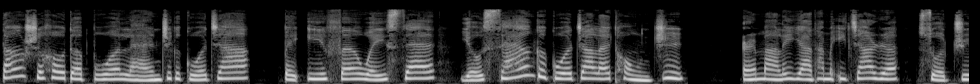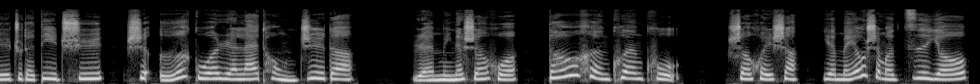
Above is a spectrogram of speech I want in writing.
当时候的波兰这个国家被一分为三，由三个国家来统治，而玛利亚他们一家人所居住的地区是俄国人来统治的，人民的生活都很困苦，社会上也没有什么自由，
